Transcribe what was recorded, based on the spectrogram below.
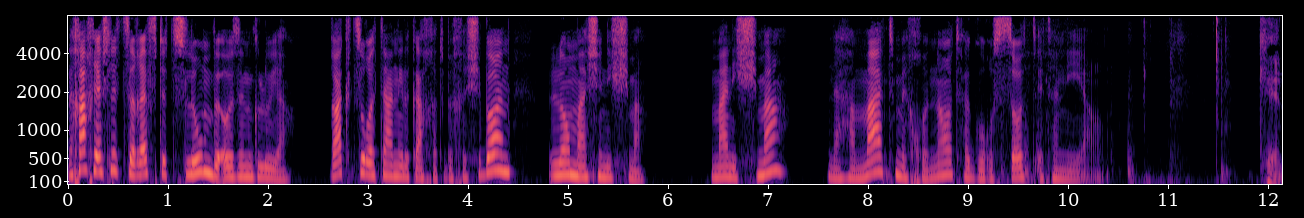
לכך יש לצרף תצלום באוזן גלויה. רק צורתה נלקחת בחשבון, לא מה שנשמע. מה נשמע? נהמת מכונות הגורסות את הנייר. כן.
